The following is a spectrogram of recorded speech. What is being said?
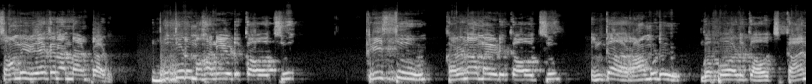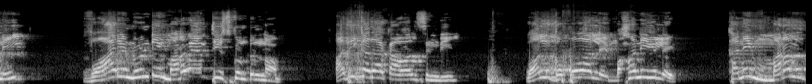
స్వామి వివేకానంద అంటాడు. బుద్ధుడు మహనీయుడు కావచ్చు క్రీస్తు కరుణామయుడు కావచ్చు ఇంకా రాముడు గొప్పవాడు కావచ్చు. కానీ వారి నుండి మనమేం తీసుకుంటున్నాం? అది కదా కావాల్సింది. వాళ్ళు గొప్పవాళ్ళే మహనీయులే. కానీ మనం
